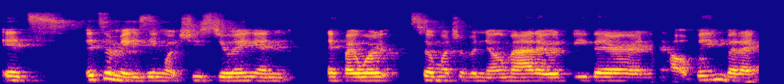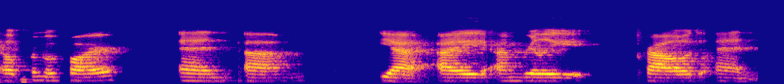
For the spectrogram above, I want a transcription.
it's, it's amazing what she's doing. And if I were so much of a nomad, I would be there and helping, but I help from afar. And um, yeah, I, I'm really proud and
